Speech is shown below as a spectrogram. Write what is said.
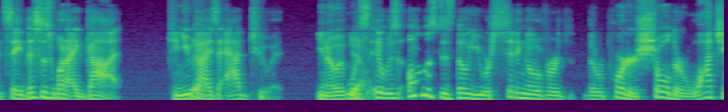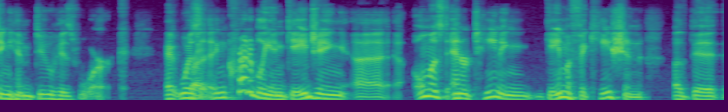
and say, "This is what I got. Can you yeah. guys add to it?" You know, it was yeah. it was almost as though you were sitting over the reporter's shoulder watching him do his work. It was right. incredibly engaging, uh, almost entertaining gamification of the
